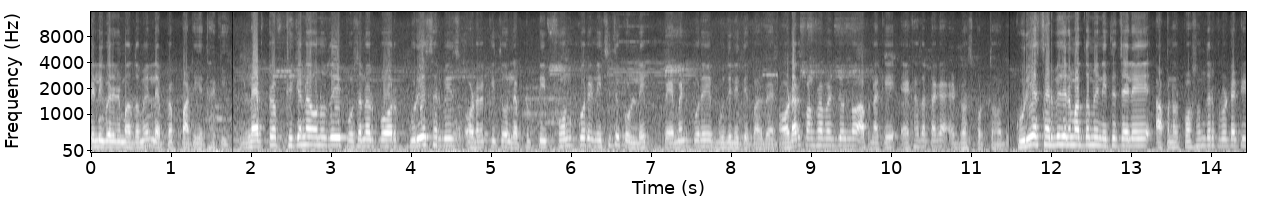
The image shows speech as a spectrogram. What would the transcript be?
ডেলিভারির মাধ্যমে ল্যাপটপ পাঠিয়ে থাকি। ল্যাপটপ ঠিকানা অনুযায়ী পৌঁছানোর পর কুরিয়ার সার্ভিস অর্ডারকৃত ল্যাপটপটি ফোন করে নিশ্চিত করলে পেমেন্ট করে বুঝে নিতে পারবেন। অর্ডার কনফার্মের জন্য আপনাকে এক হাজার টাকা অ্যাডভান্স করতে হবে। কুরিয়ার সার্ভিসের মাধ্যমে নিতে চাইলে আপনার পছন্দের প্রোডাক্টটি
